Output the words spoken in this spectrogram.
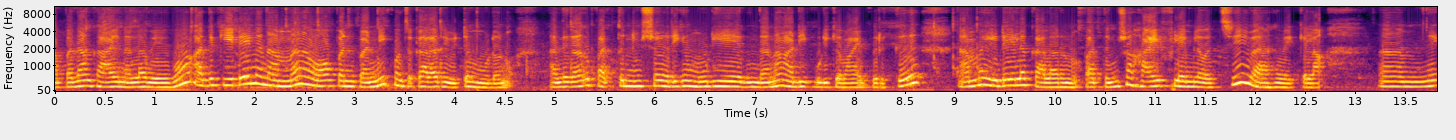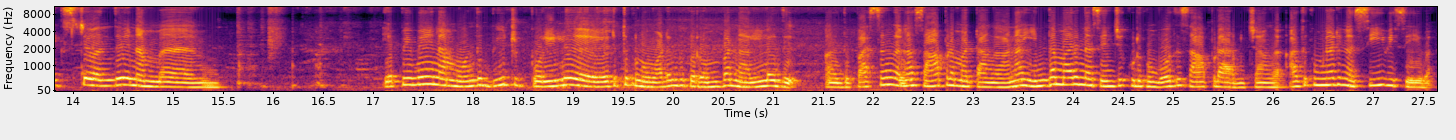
அப்போ தான் காய் நல்லா வேகும். அதுக்கு இடையில் நம்ம ஓப்பன் பண்ணி கொஞ்சம் கலரி விட்டு மூடணும். அதுக்காக பத்து நிமிஷம் வரைக்கும் மூடியே இருந்தோன்னா அடி பிடிக்க வாய்ப்பு இருக்குது நம்ம இடையில கலரணும். பத்து நிமிஷம் ஹை ஃப்ளேமில் வச்சு வேக வைக்கலாம். நெக்ஸ்ட்டு வந்து நம்ம எப்பயுமே நம்ம வந்து பீட்ரூட் பொரியல் எடுத்துக்கணும். உடம்புக்கு ரொம்ப நல்லது. அது பசங்கள்லாம் சாப்பிட மாட்டாங்க. ஆனால் இந்த மாதிரி நான் செஞ்சு கொடுக்கும்போது சாப்பிட ஆரம்பித்தாங்க அதுக்கு முன்னாடி நான் சீவி செய்வேன்.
